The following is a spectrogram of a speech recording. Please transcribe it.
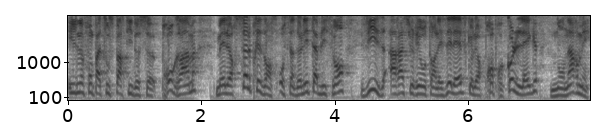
Ils ne font pas tous partie de ce programme, mais leur seule présence au sein de l'établissement vise à rassurer autant les élèves que leurs propres collègues non armés.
